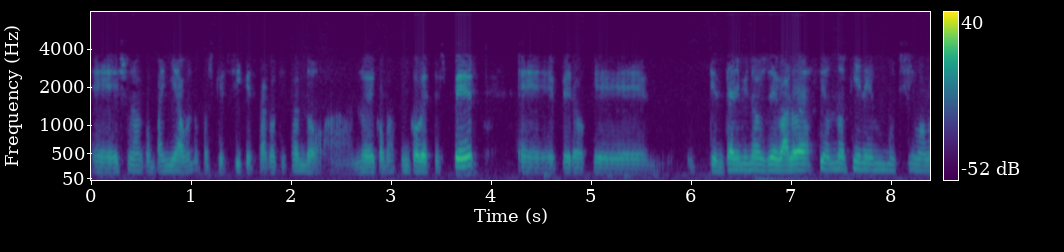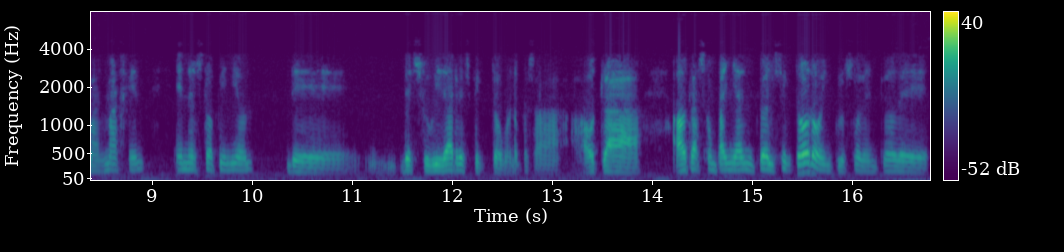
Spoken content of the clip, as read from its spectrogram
Eh, es una compañía, bueno, pues que sí que está cotizando a 9,5 veces PER, eh, pero que, en términos de valoración no tiene muchísimo más margen, en nuestra opinión, de, subida respecto, bueno, pues a otra a otras compañías dentro del sector o incluso dentro de,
